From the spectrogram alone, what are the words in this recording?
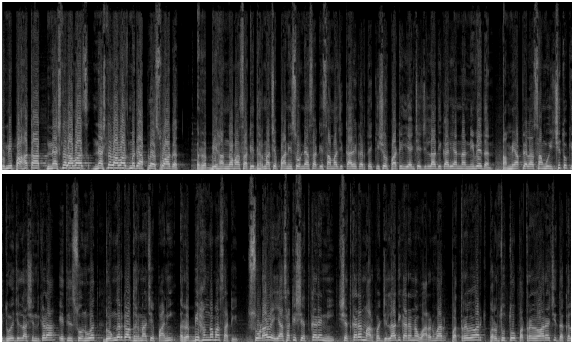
तुम्ही पाहतात नॅशनल आवाज नॅशनल आवाजमध्ये आपलं स्वागत. रब्बी हंगामासाठी धरणाचे पाणी सोडण्यासाठी सामाजिक कार्यकर्ते किशोर पाटील यांचे जिल्हाधिकारी यांना निवेदन. आम्ही आपल्याला सांगू इच्छितो की धुळे जिल्हा शिंदखेडा येथील सोनवत डोंगरगाव धरणाचे पाणी रब्बी हंगामासाठी सोडावे यासाठी शेतकऱ्यांनी शेतकऱ्यांमार्फत जिल्हाधिकाऱ्यांना वारंवार पत्रव्यवहार परंतु तो पत्रव्यवहाराची दखल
